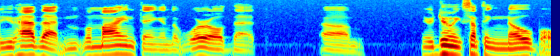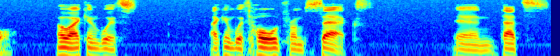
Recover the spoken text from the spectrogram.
you have that mind thing in the world that um, you're doing something noble. Oh, I can with I can withhold from sex, and that's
